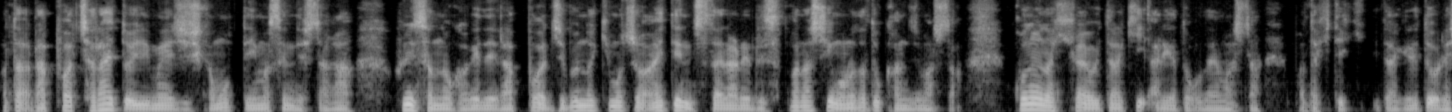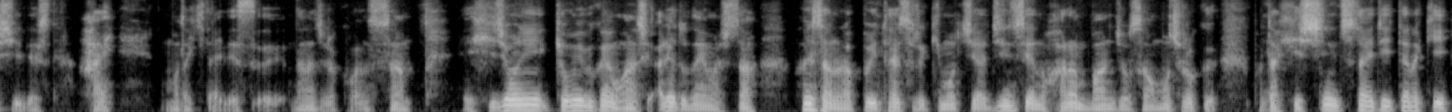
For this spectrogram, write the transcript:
また、ラップはチャラいというイメージしか持っていませんでしたが、フニさんのおかげでラップは自分の気持ちを相手に伝えられる素晴らしいものだと感じました。このような機会をいただきありがとうございました。また来ていただけると嬉しいです。はい。また来たいです。76番さん。非常に興味深いお話ありがとうございました。フニさんのラップに対する気持ちや人生の波乱万丈さ面白く、また必死に伝えていただき、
